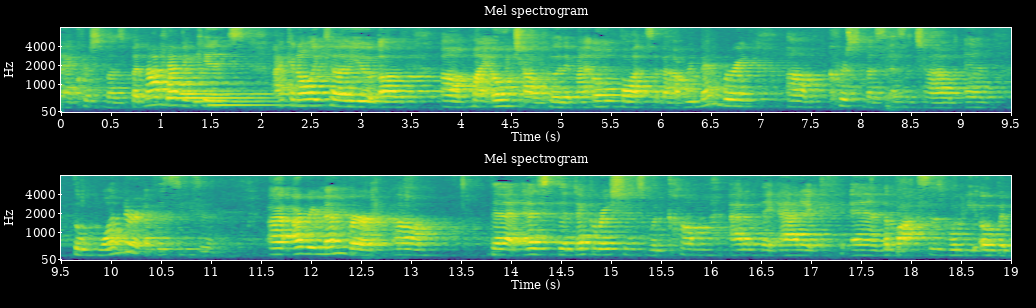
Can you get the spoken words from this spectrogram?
at Christmas, but not having kids, I can only tell you of um, my own childhood and my own thoughts about remembering um, Christmas as a child and the wonder of the season. I, I remember um, that as the decorations would come out of the attic and the boxes would be opened,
